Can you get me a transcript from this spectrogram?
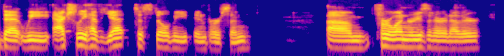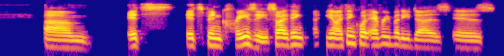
that we actually have yet to still meet in person um, for one reason or another. Um, it's it's been crazy. So i think you know i think what everybody does is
